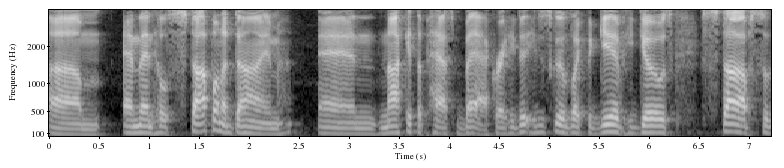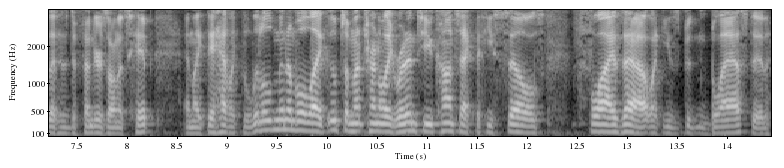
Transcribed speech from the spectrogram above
um, and then he'll stop on a dime and not get the pass back. Right? He d- he just goes like the give. He goes stops so that his defender's on his hip, and like they have like the little minimal like oops I'm not trying to like run into you contact that he sells flies out like he's been blasted.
